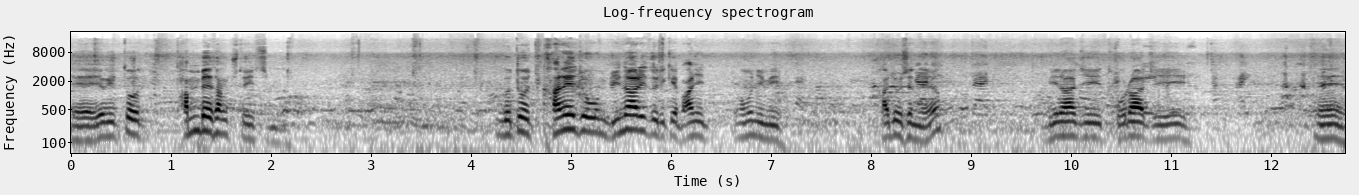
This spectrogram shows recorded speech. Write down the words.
예, 여기 또 담배 상추도 있습니다. 이것도 간에 좋은 미나리도 이렇게 많이 어머님이 가져오셨네요. 미나지 도라지. 예, 예,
